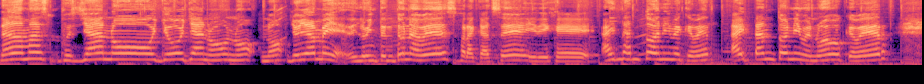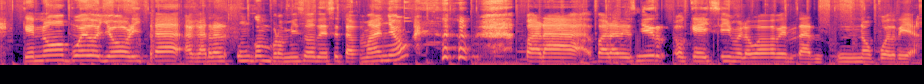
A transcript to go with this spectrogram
nada más, pues ya no, yo ya no no, no, Yo ya me lo intenté una vez, fracasé y dije, hay tanto anime que ver, hay tanto anime nuevo que ver que no puedo yo ahorita agarrar un compromiso de ese tamaño para, para decir, ok, sí, me lo voy a aventar. No podría.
